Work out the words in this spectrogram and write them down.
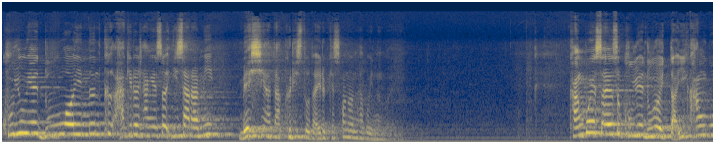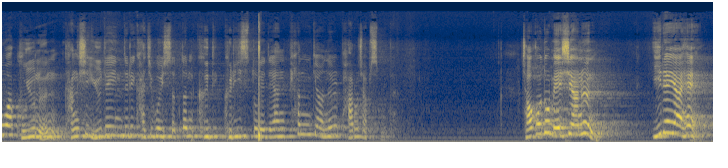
구유에 누워 있는 그 아기를 향해서 이 사람이 메시아다, 그리스도다 이렇게 선언하고 있는 거예요. 강보에 쌓여서 구유에 누워 있다. 이 강보와 구유는 당시 유대인들이 가지고 있었던 그, 그리스도에 대한 편견을 바로잡습니다. 적어도 메시아는 이래야 해.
